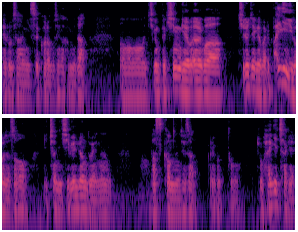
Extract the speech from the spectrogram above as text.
애로사항이 있을 거라고 생각합니다. 어, 지금 백신 개발과 치료제 개발이 빨리 이루어져서 2021년도에는 마스크 없는 세상 그리고 또 좀 활기차게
